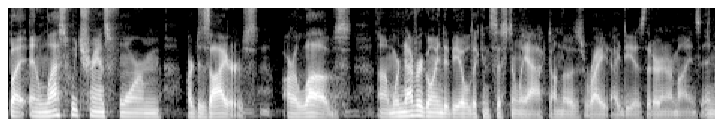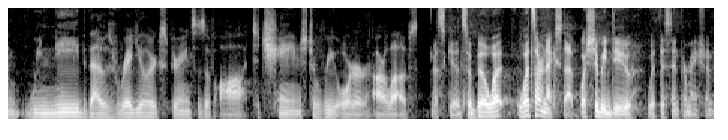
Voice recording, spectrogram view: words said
But unless we transform our desires, our loves, um, we're never going to be able to consistently act on those right ideas that are in our minds. And we need those regular experiences of awe to change, to reorder our loves. That's good. So, Bill, what, what's our next step? What should we do with this information?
